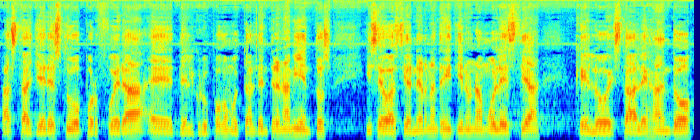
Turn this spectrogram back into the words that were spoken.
Hasta ayer estuvo por fuera eh, del grupo como tal de entrenamientos y Sebastián Hernández sí tiene una molestia que lo está alejando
